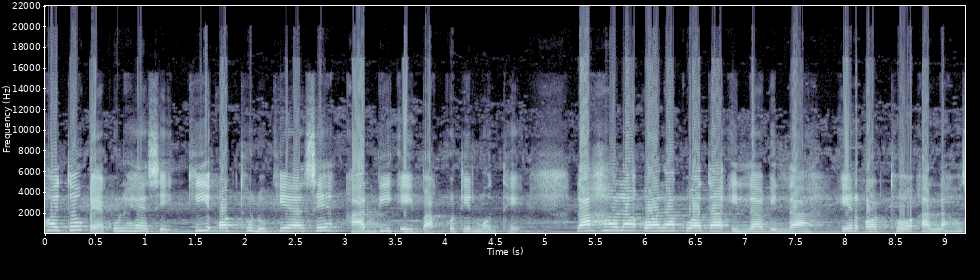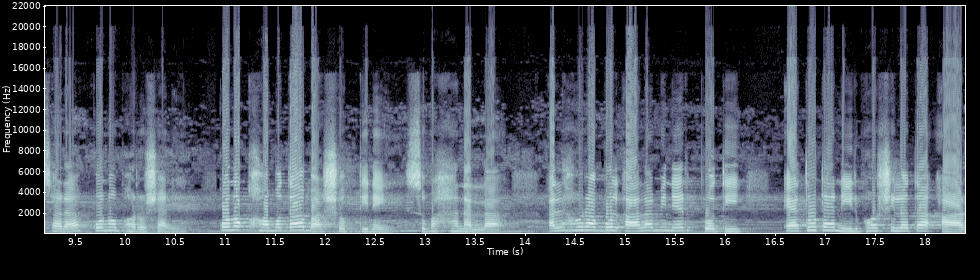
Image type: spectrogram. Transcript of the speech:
হয়তো ব্যাকুল হয়ে আছে, কি অর্থ লুকিয়ে আছে আরবি এই বাক্যটির মধ্যে? লাহাওলা ওয়ালা কুয়াতা ইল্লা বিল্লাহ এর অর্থ আল্লাহ ছাড়া কোনো ভরসা নেই, কোনো ক্ষমতা বা শক্তি নেই সুবাহান আল্লাহ আল্লাহ রাব্বুল আলামিনের প্রতি এতটা নির্ভরশীলতা আর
